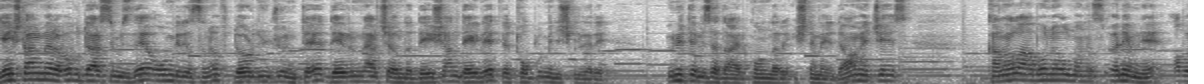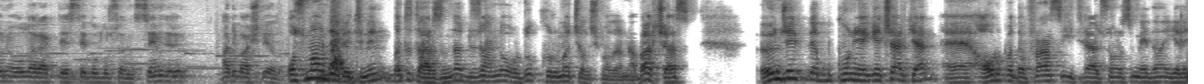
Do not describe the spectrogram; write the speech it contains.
Gençler merhaba bu dersimizde 11. sınıf 4. ünite devrimler çağında değişen devlet ve toplum ilişkileri ünitemize dair konuları işlemeye devam edeceğiz. Kanala abone olmanız önemli. Abone olarak destek olursanız sevinirim. Hadi başlayalım. Osmanlı Devleti'nin batı tarzında düzenli ordu kurma çalışmalarına bakacağız. Öncelikle bu konuya geçerken e, Avrupa'da Fransız ihtilali sonrası meydana gele,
